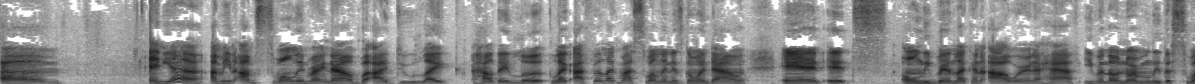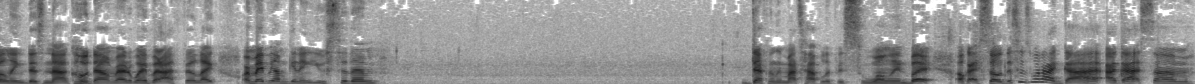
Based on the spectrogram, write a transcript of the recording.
Um and yeah i mean i'm swollen right now but i do like how they look. Like i feel like my swelling is going down and it's only been like an hour and a half even though normally the swelling does not go down right away but i feel like or maybe i'm getting used to them. Definitely my top lip is swollen but okay so this is what i got. I got some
